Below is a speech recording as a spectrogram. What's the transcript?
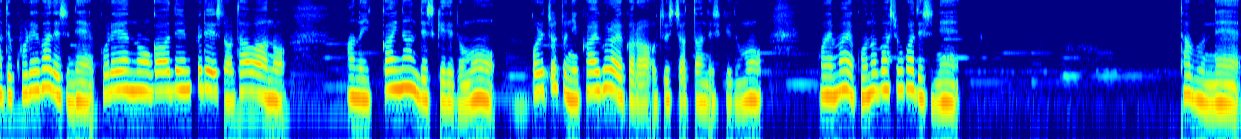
あ、で、これがですね、これのガーデンプレイスのタワーの、あの、1階なんですけれども、これちょっと2階ぐらいから映しちゃったんですけども、これ前この場所がですね、多分ね、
